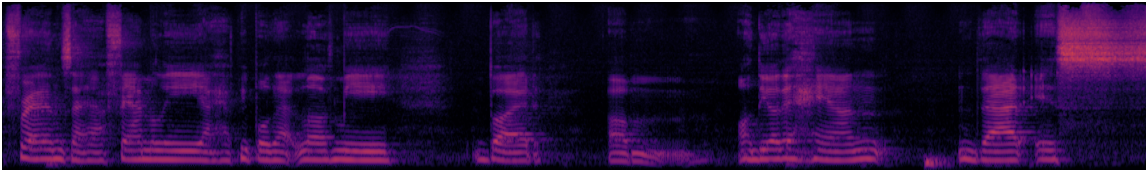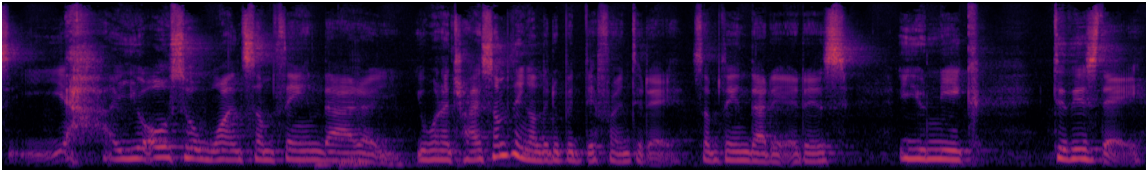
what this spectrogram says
friends, I have family, I have people that love me. But um, on the other hand, that is, yeah, you also want something that uh, you want to try something a little bit different today, something that it is unique to this day.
